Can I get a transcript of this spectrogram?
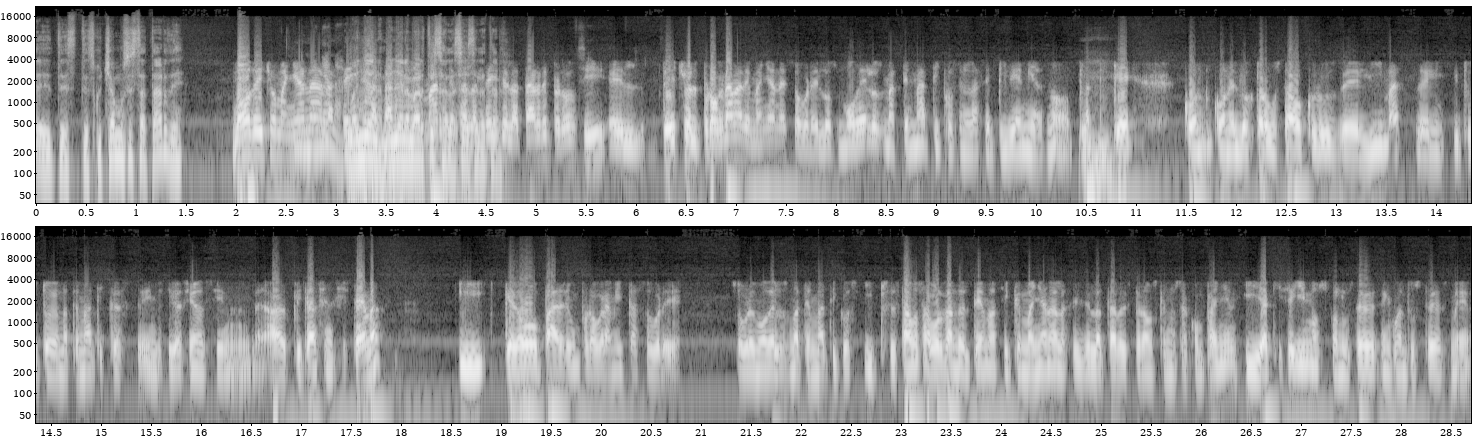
Eh, te, escuchamos esta tarde. No, de hecho mañana, a las 6 mañana, de la tarde. Mañana martes, a las 6 de la tarde. de la tarde, perdón, sí. El, de hecho, el programa de mañana es sobre los modelos matemáticos en las epidemias, ¿no? Platiqué con, con el doctor Gustavo Cruz de Limas, del Instituto de Matemáticas e Investigaciones sin, Aplicadas en Sistemas, y quedó padre un programita sobre sobre modelos matemáticos y pues estamos abordando el tema, así que mañana a las 6 de la tarde esperamos que nos acompañen y aquí seguimos con ustedes en cuanto ustedes me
